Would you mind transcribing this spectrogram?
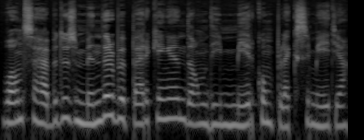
want ze hebben dus minder beperkingen dan die meer complexe media.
